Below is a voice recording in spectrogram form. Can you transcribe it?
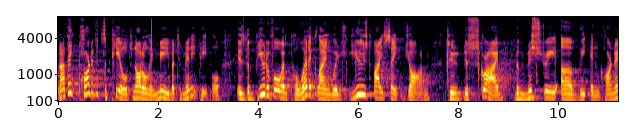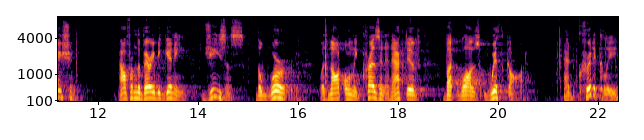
And I think part of its appeal to not only me, but to many people, is the beautiful and poetic language used by St. John to describe the mystery of the incarnation. How from the very beginning, Jesus, the Word, was not only present and active, but was with God. And critically,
